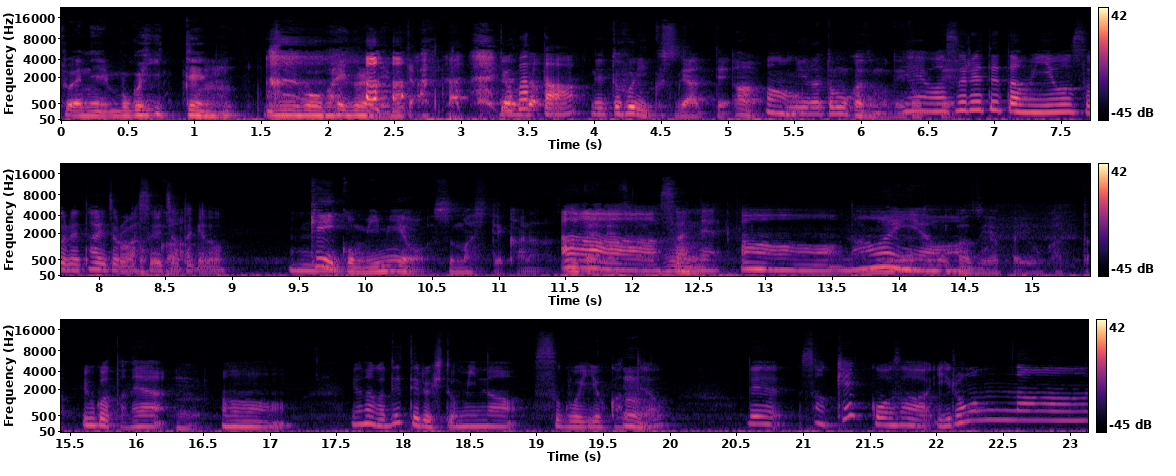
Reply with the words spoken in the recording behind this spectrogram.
それね僕1.25倍ぐらいで見た。よかった？ネットフリックスであって。あ、うん。三浦友和もえ出とって、忘れてた見ようそれタイトル忘れちゃったけど。うん。稽古耳を澄ましてかな。みたいあなやつかな。あそうやね。ああなんや。友和やっぱりよかった、よかったね。うん。うん。いやなんか出てる人みんなすごい良かったよ、でさ結構さいろんな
